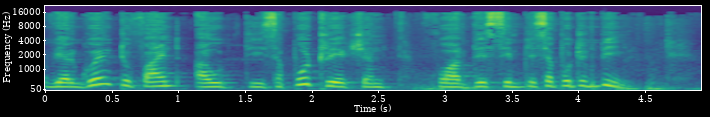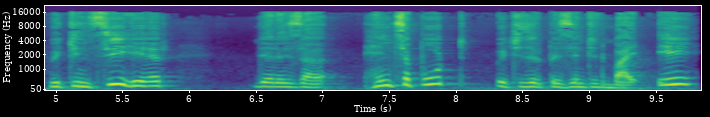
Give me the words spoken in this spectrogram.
we are going to find out the support reaction for this simply supported beam. We can see here there is a hinge support which is represented by A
